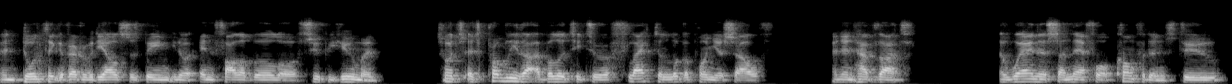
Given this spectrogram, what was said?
and don't think of everybody else as being you know infallible or superhuman. So it's it's probably that ability to reflect and look upon yourself and then have that awareness and therefore confidence to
